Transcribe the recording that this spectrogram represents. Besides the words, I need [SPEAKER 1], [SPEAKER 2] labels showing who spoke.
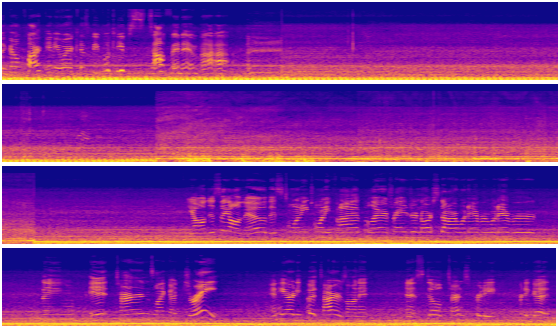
[SPEAKER 1] to go park anywhere because people keep stopping him. Y'all, just so y'all know, this 2025 Polaris Ranger, North Star, whatever, and he already put tires on it and it still turns pretty, pretty good.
